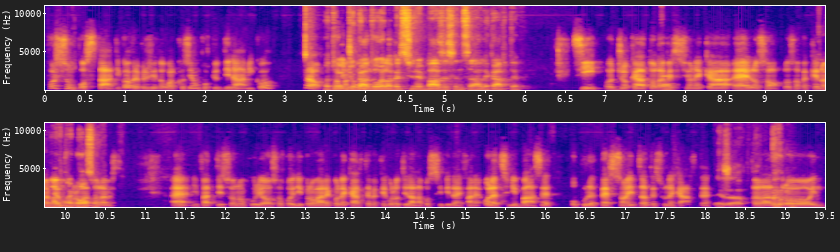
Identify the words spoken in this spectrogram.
Forse un po' statico, avrei preferito qualcosina un po' più dinamico. Però, ma tu hai giocato comunque... la versione base senza le carte? Sì, ho giocato la eh. versione K, eh, lo so, lo so, perché noi abbiamo provato cosa. la versione... Eh, infatti sono curioso poi di provare con le carte perché quello ti dà la possibilità di fare o le azioni base oppure personalizzate sulle carte. Esatto. Tra l'altro in-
